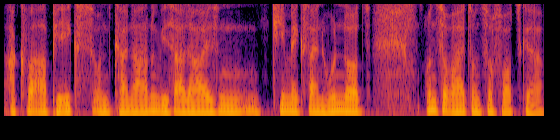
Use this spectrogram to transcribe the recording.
Aqua APX und keine Ahnung, wie sie alle heißen, T-Max 100 und so weiter und so fort. Gell.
